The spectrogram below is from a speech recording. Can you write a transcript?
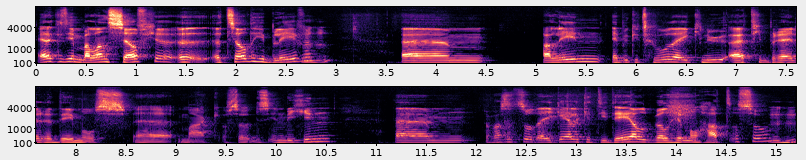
eigenlijk is die in balans zelf ge- eh, hetzelfde gebleven. mhm. Ehm, alleen heb ik het gevoel dat ik nu uitgebreidere demo's eh, maak. Of zo. Dus in het begin ehm, was het zo dat ik eigenlijk het idee al wel helemaal had of zo. Mhm.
